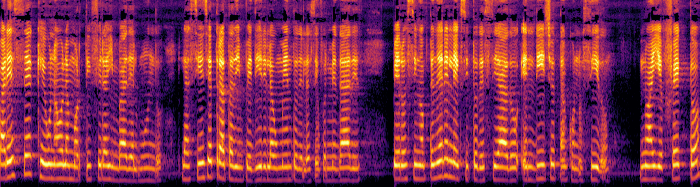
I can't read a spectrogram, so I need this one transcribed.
Parece que una ola mortífera invade al mundo. La ciencia trata de impedir el aumento de las enfermedades, pero sin obtener el éxito deseado, el dicho tan conocido, no hay efecto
